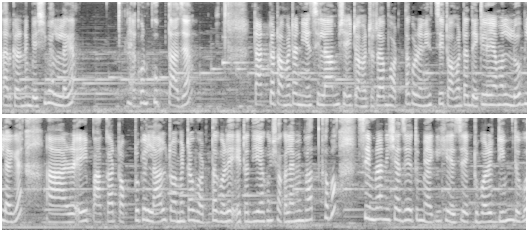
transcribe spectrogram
তার কারণে বেশি ভালো লাগে। এখন খুব তাজা। টাটকা টমেটো নিয়েছিলাম সেই টমেটোটা ভর্তা করে নিচ্ছি। টমেটো দেখলেই আমার লোভ লাগে। আর এই পাকা টকটকে লাল টমেটো ভর্তা করে এটা দিয়ে এখন সকালে আমি ভাত খাব। সিমরা নিশা যেহেতু ম্যাগি খেয়েছে একটু পরে ডিম দেবো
